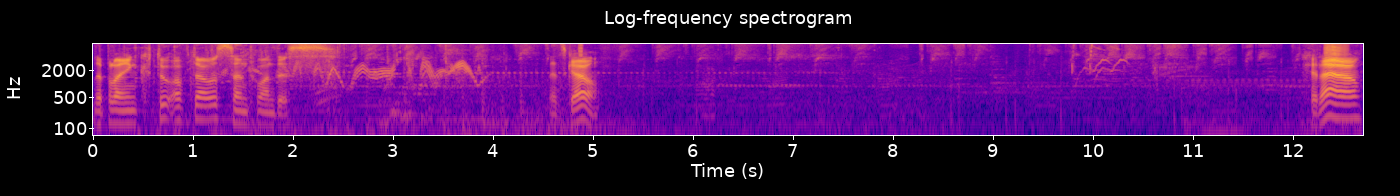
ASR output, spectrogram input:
Deploying two of those and one this. Let's go. Hello.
